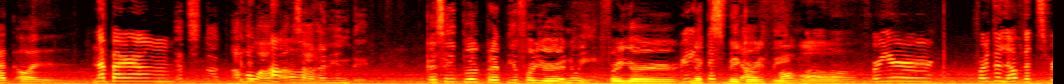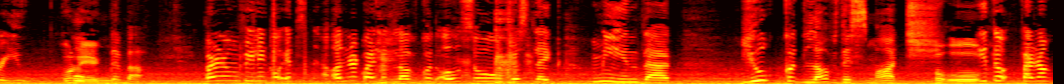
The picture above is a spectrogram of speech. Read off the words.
at all. Na parang, It's not. Ako ah, para Oo. sa akin hindi. Kasi it will prep you for your ano eh, for your greatest next bigger love. thing. Oo. Oo. For your, for the love that's for you. Correct. Oo. 'Di ba? Parang feeling ko it's unrequited love could also just like mean that you could love this much. Oo. Ito, parang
